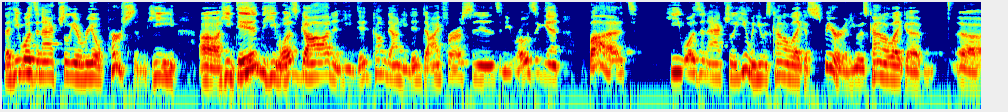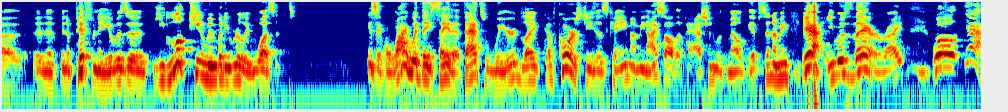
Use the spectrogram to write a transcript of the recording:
that he wasn't actually a real person. He uh, he did he was God, and he did come down, he did die for our sins, and he rose again, but he wasn't actually human. He was kind of like a spirit. He was kind of like a uh, an, an epiphany. It was a he looked human, but he really wasn't. He's like, well, why would they say that? That's weird. Like, of course Jesus came. I mean, I saw The Passion with Mel Gibson. I mean, yeah, he was there, right? Well, yeah,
